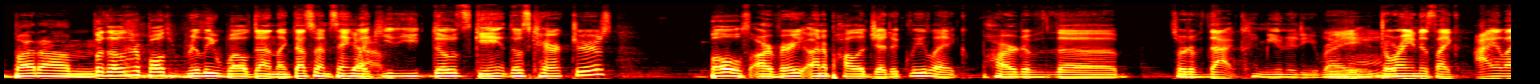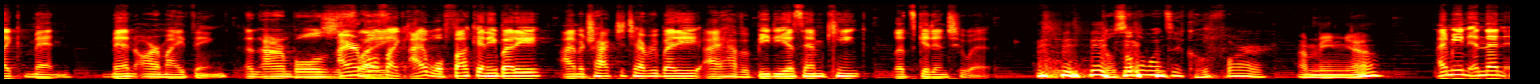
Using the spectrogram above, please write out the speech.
but um, but those are both really well done. Like that's what I'm saying. Yeah. Like you, you, those game, those characters, both are very unapologetically like part of the sort of that community, right? Mm-hmm. Dorian is like, I like men. Men are my thing. And Iron Bull's just Iron like, Bull's like, I will fuck anybody. I'm attracted to everybody. I have a BDSM kink. Let's get into it. those are the ones I go for. I mean, yeah. I mean, and then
